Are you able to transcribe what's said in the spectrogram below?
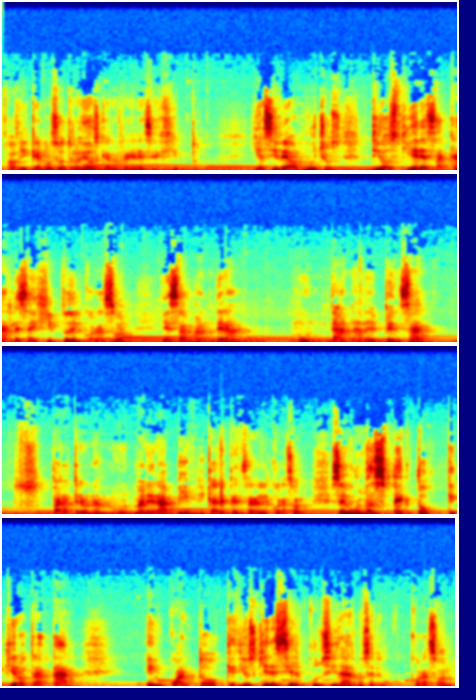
fabriquemos otro Dios que nos regrese a Egipto. Y así veo muchos. Dios quiere sacarles a Egipto del corazón esa manera mundana de pensar para tener una manera bíblica de pensar en el corazón. Segundo aspecto que quiero tratar en cuanto que Dios quiere circuncidarnos en el corazón,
